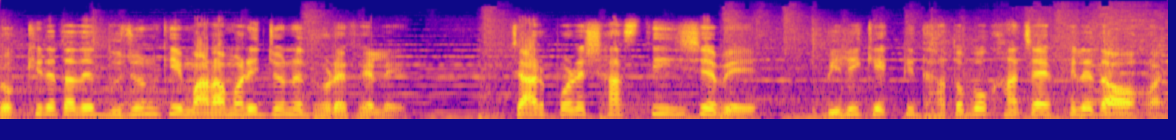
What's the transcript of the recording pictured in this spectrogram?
রক্ষীরা তাদের দুজনকেই মারামারির জন্য ধরে ফেলে। যার পরে শাস্তি হিসেবে বিলিকে একটি ধাতব খাঁচায় ফেলে দেওয়া হয়।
